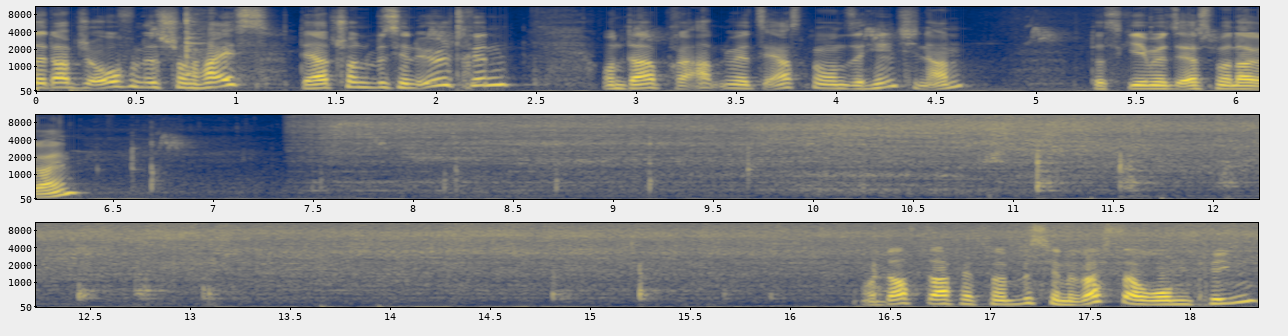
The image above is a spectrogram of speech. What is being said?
Unser Dutch Oven ist schon heiß. Der hat schon ein bisschen Öl drin. Und da braten wir jetzt erstmal unser Hähnchen an. Das geben wir jetzt erstmal da rein. Und das darf jetzt noch ein bisschen Röstaromen kriegen.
